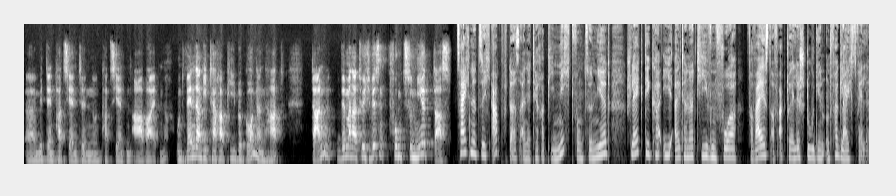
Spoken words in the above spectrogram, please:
äh, mit den Patientinnen und Patienten arbeiten? Und wenn dann die Therapie begonnen hat, dann will man natürlich wissen, funktioniert das? Zeichnet sich ab, dass eine Therapie nicht funktioniert, schlägt die KI Alternativen vor, verweist auf aktuelle Studien und Vergleichsfälle.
